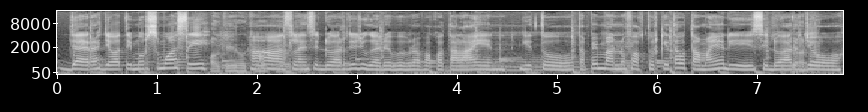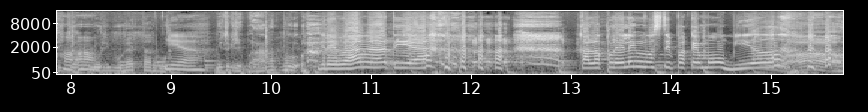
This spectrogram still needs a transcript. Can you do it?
daerah Jawa Timur semua sih. Oke, oke, Ha-ha, oke, oke. Selain sidoarjo juga ada beberapa kota lain gitu. Tapi manufaktur kita utamanya di sidoarjo. Tiga puluh ribu hektar bu. Iya. Itu gede banget bu. Gede banget iya. Kalau keliling mesti pakai mobil. Wow.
